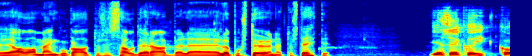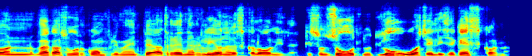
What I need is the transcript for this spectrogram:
äh, avamängu kaotusest Saudi Araabiale lõpuks tööõnnetus tehti ja see kõik on väga suur kompliment peatreener Lionel Scalonile, kes on suutnud luua sellise keskkonna.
